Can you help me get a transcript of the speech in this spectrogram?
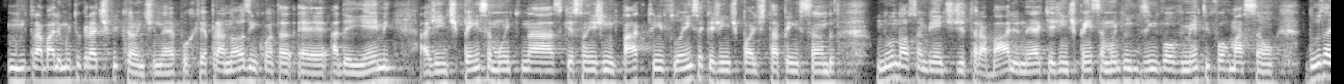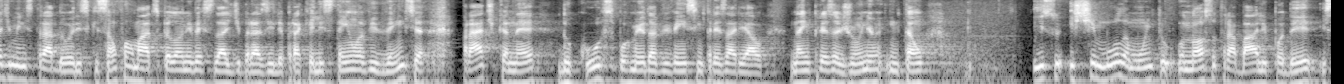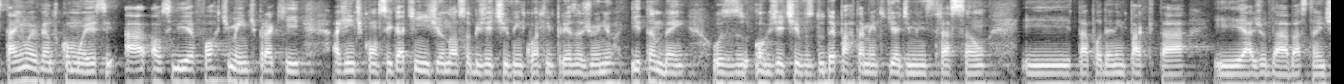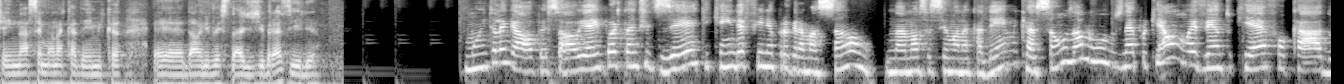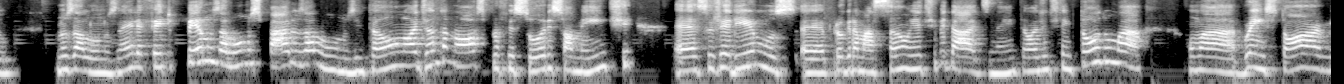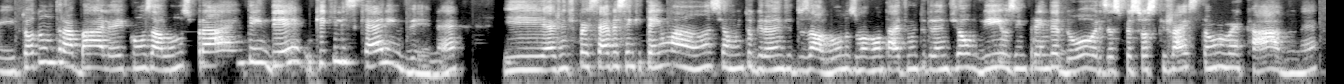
um trabalho muito gratificante, né? Porque para nós, enquanto é, ADIM, a gente pensa muito nas questões de impacto e influência que a gente pode estar pensando no nosso ambiente de trabalho, né? Que a gente pensa muito no desenvolvimento e formação dos administradores que são formados pela Universidade de Brasília para que eles tenham a vivência prática, né, do curso por meio da vivência empresarial na empresa júnior. Então, isso estimula muito o nosso trabalho e poder estar em um evento como esse auxilia fortemente para que a gente consiga atingir o nosso objetivo enquanto empresa júnior e também os objetivos do departamento de administração e tá podendo impactar e ajudar bastante aí na semana acadêmica é, da Universidade de Brasília. Muito legal, pessoal. E é importante dizer que quem define a programação na nossa semana acadêmica são os alunos, né? Porque é um evento que é focado nos alunos, né? Ele é feito pelos alunos para os alunos. Então, não adianta nós, professores, somente é, sugerirmos é, programação e atividades, né? Então, a gente tem toda uma, uma brainstorm, todo um trabalho aí com os alunos para entender o que, que eles querem ver, né? E a gente percebe assim que tem uma ânsia muito grande dos alunos, uma vontade muito grande de ouvir os empreendedores, as pessoas que já estão no mercado, né?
